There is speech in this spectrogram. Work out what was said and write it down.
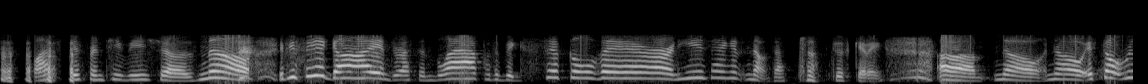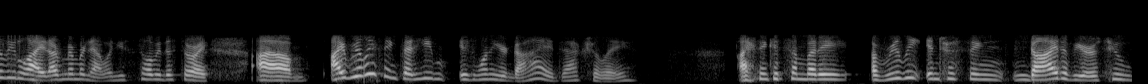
Watch different TV shows. No, if you see a guy and dressed in black with a big sickle there and he's hanging, no, that's no, just kidding. Um, no, no, it felt really light. I remember now when you told me the story. Um, I really think that he is one of your guides. Actually, I think it's somebody a really interesting guide of yours who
